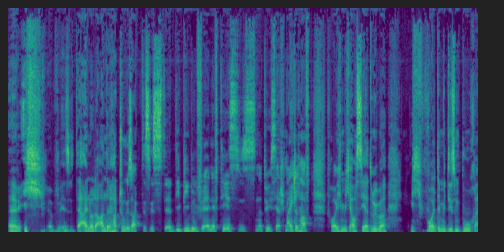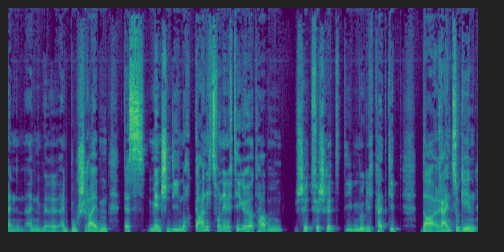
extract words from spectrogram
äh, ich, der eine oder andere hat schon gesagt, das ist äh, die Bibel für NFTs. Das ist natürlich sehr schmeichelhaft. Freue ich mich auch sehr drüber ich wollte mit diesem Buch ein, ein, äh, ein Buch schreiben, das Menschen, die noch gar nichts von NFT gehört haben, Schritt für Schritt die Möglichkeit gibt, da reinzugehen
